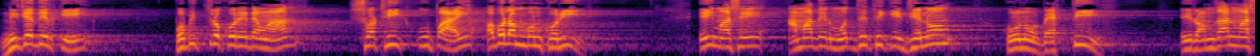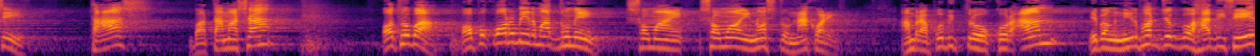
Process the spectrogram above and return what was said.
নিজেদেরকে পবিত্র করে নেওয়ার সঠিক উপায় অবলম্বন করি। এই মাসে আমাদের মধ্যে থেকে যেন কোনো ব্যক্তি এই রমজান মাসে তাস বা তামাশা অথবা অপকর্মের মাধ্যমে সময় সময় নষ্ট না করে। আমরা পবিত্র কোরআন এবং নির্ভরযোগ্য হাদিসের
